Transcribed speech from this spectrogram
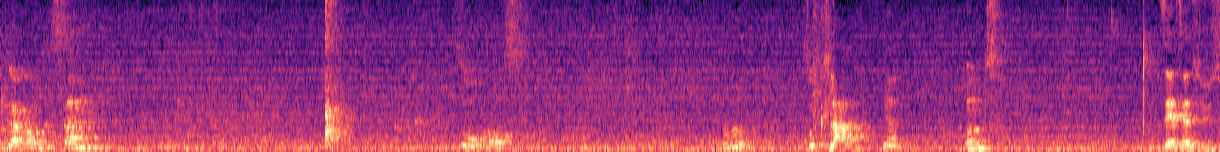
Und da kommt es dann so raus. Ah, So klar. Ja. Und sehr, sehr süß.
